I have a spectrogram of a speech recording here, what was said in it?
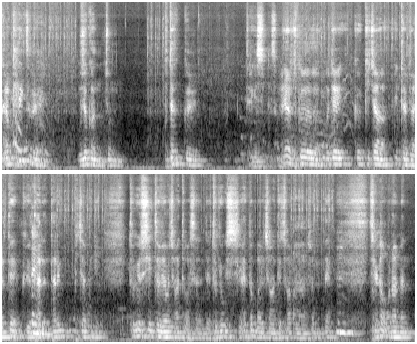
그런 캐릭터를 무조건 좀 부탁을 드리겠습니다. 선배님. 아니요 그 어제 그 기자 인터뷰할 때 그 네. 다른 다른 기자분이 도경수 씨 인터뷰하고 저한테 왔었는데 도경수 씨가 했던 말을 저한테 전화하셨는데 음, 제가 원하면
